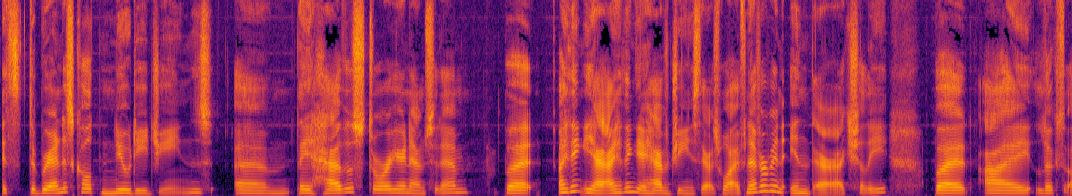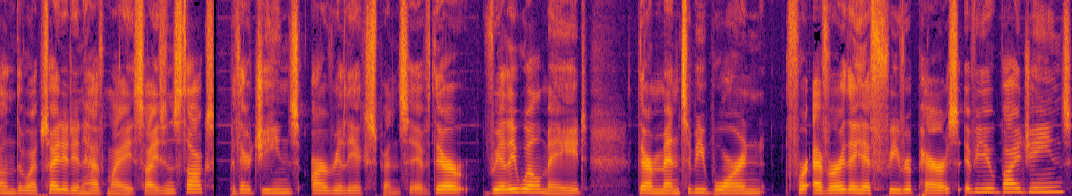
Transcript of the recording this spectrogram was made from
it's the brand is called Nudie Jeans. Um they have a store here in Amsterdam, but I think yeah, I think they have jeans there as well. I've never been in there actually, but I looked on the website. They didn't have my size in stocks, but their jeans are really expensive. They're really well made. They're meant to be worn forever. They have free repairs if you buy jeans.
